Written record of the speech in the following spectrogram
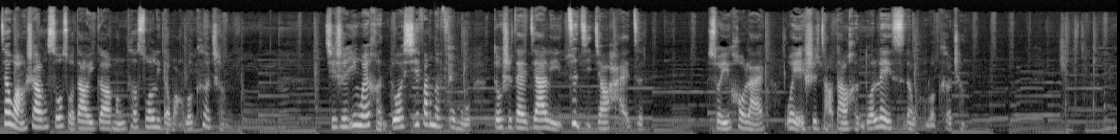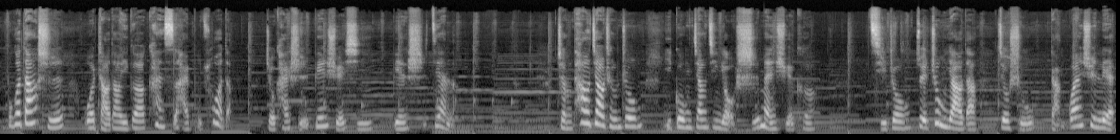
在网上搜索到一个蒙特梭利的网络课程。其实，因为很多西方的父母都是在家里自己教孩子，所以后来我也是找到很多类似的网络课程。不过当时我找到一个看似还不错的，就开始边学习边实践了。整套教程中一共将近有十门学科。其中最重要的就属感官训练、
